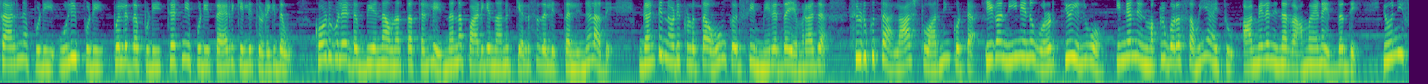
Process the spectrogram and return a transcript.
ಸಾರಿನ ಪುಡಿ ಉಳಿ ಪುಡಿ ಪೊಲ್ಲದ ಪುಡಿ, ಚಟ್ನಿ ಪುಡಿ ತಯಾರಿಕೆಯಲ್ಲಿ ತೊಡಗಿದವು. ಕೋಡುಬಳೆ ಡಬ್ಬಿಯನ್ನ ಅವನತ್ತ ತಳ್ಳಿ ನನ್ನ ಪಾಡಿಗೆ ನಾನು ಕೆಲಸದಲ್ಲಿ ತಲ್ಲಿನಳಾದೆ. ಗಂಟೆ ನೋಡಿಕೊಳ್ಳುತ್ತಾ ಓಂಕರಿಸಿ ಮೇರೆದ್ದ ಯಮರಾಜ ಸಿಡುಕುತ್ತಾ ಲಾಸ್ಟ್ ವಾರ್ನಿಂಗ್ ಕೊಟ್ಟ. ಈಗ ನೀನೇನು ಹೊರಡ್ತೀಯೋ ಇಲ್ವೋ? ಇನ್ನೇನು ನಿನ್ನ ಮಕ್ಕಳು ಬರೋ ಸಮಯ ಆಯ್ತು. ಆಮೇಲೆ ನಿನ್ನ ರಾಮಾಯಣ ಇದ್ದದ್ದೇ ಯೂನಿಫಾರ್ಮ್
